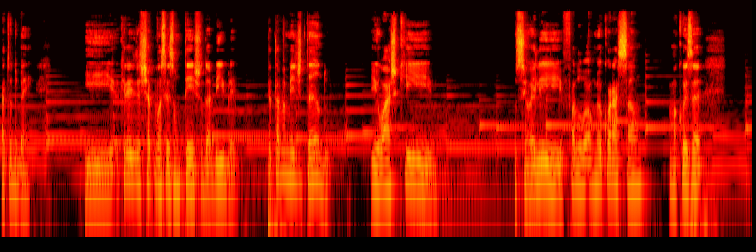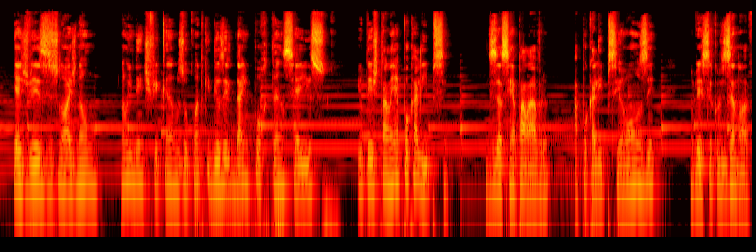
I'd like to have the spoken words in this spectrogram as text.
Tá tudo bem. E eu queria deixar com vocês um texto da Bíblia. Eu estava meditando e eu acho que o Senhor ele falou ao meu coração uma coisa que às vezes nós não não identificamos o quanto que Deus ele dá importância a isso. E o texto está lá em Apocalipse. Diz assim a palavra, Apocalipse 11, no versículo 19.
